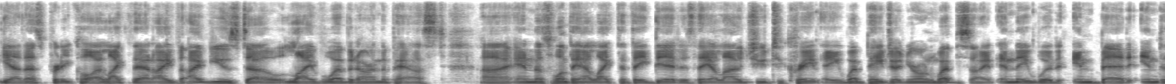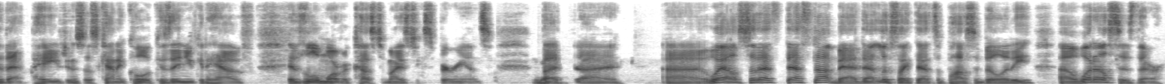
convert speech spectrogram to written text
Yeah, that's pretty cool. I like that. I've I've used uh, live webinar in the past, uh, and that's one thing I like that they did is they allowed you to create a web page on your own website, and they would embed into that page, and so it's kind of cool because then you can have it's a little more of a customized experience. Yeah. But uh, uh, well, so that's that's not bad. That looks like that's a possibility. Uh, what else is there?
